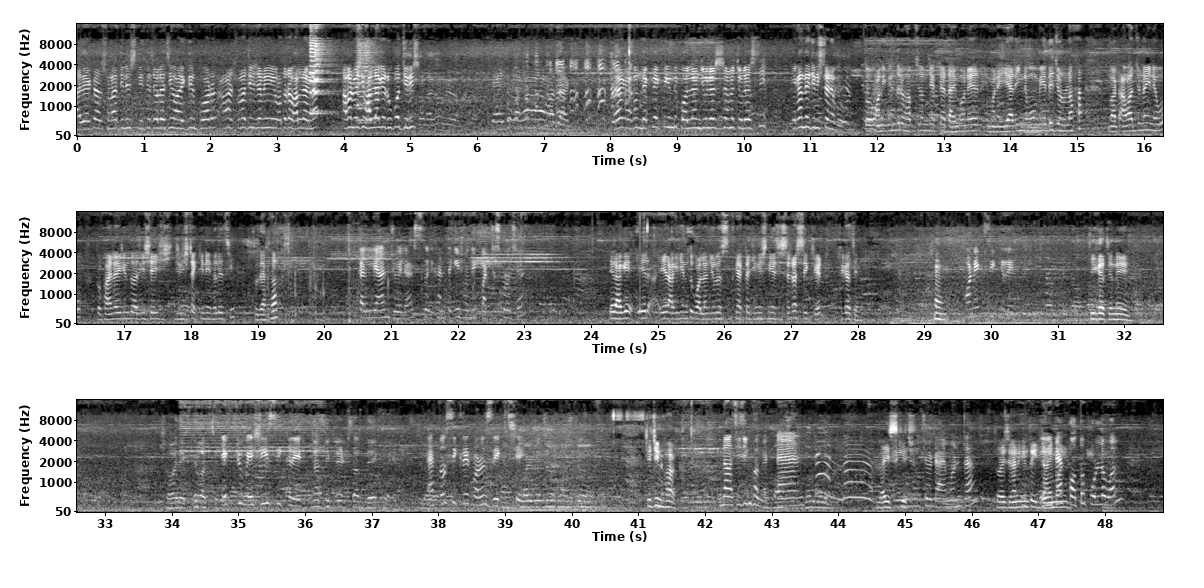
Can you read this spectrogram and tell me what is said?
আজ একটা সোনার জিনিস নিতে চলেছি অনেকদিন পর। আমার সোনার জিনিস আমি অতটা ভালো লাগে না। আমার বেশি ভালো লাগে রূপোর জিনিস। এখন দেখতে দেখতে কিন্তু কল্যাণ জুয়েলার্সের সামনে চলে এসেছি। এখান থেকে জিনিসটা নেব। তো অনেকদিন ধরে ভাবছিলাম যে একটা ডায়মন্ডের মানে ইয়ারিং নেব, মেয়েদের জন্য না বাট আমার জন্যই নেব। তো ফাইনালি কিন্তু আজকে সেই জিনিসটা কিনে ফেলেছি। তো দেখা। কল্যাণ জুয়েলার্স তো এখান থেকেই সন্দীপ পারচেস করেছে। এর আগে এর এর আগে কিন্তু কল্যাণ জুয়েলার্স থেকে একটা জিনিস নিয়েছি সেটা সিক্রেট ঠিক আছে? অনেক সিক্রেট ঠিক আছে নে। সবাই দেখতে পাচ্ছে। একটু বেশি সিক্রেট না সিক্রেট সব দেখলে। এত সিক্রেট মানুষ দেখছে। চিচিন ভাগ। না চিচিং ভাঙা ট্যান গাইস কিছু। ডায়মন্ডটা তো এখানে কিন্তু এই ডায়মন্ড কত পড়ল বল?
